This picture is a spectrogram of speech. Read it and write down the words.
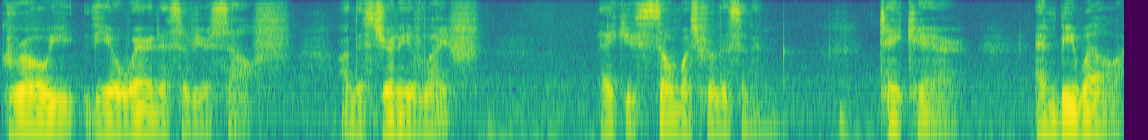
grow the awareness of yourself on this journey of life. Thank you so much for listening. Take care and be well.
